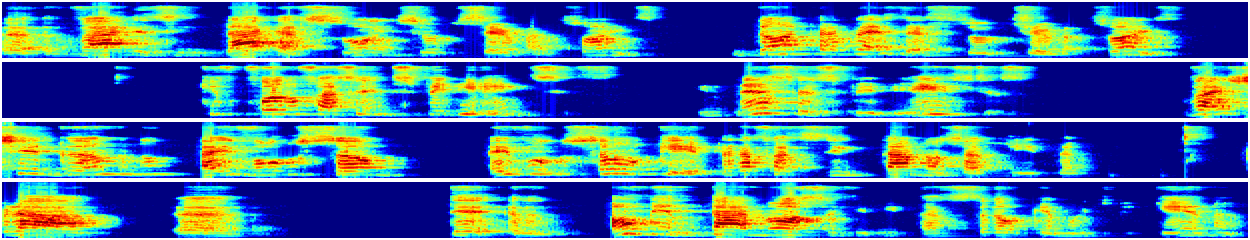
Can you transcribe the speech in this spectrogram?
uh, várias indagações observações. Então, através dessas observações, que foram fazendo experiências. E nessas experiências vai chegando a evolução. A evolução o quê? Para facilitar a nossa vida, para uh, uh, aumentar a nossa limitação, que é muito pequena.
